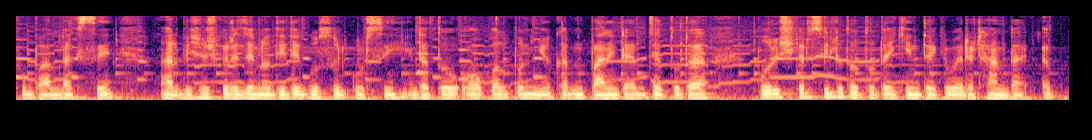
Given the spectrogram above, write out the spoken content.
খুব ভালো লাগছে। আর বিশেষ করে যে নদীতে গোসল করছি, এটা তো অকল্পনীয়, কারণ পানিটা যতটা পরিষ্কার ছিল ততটাই কিন্তু একেবারে ঠান্ডা। এত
